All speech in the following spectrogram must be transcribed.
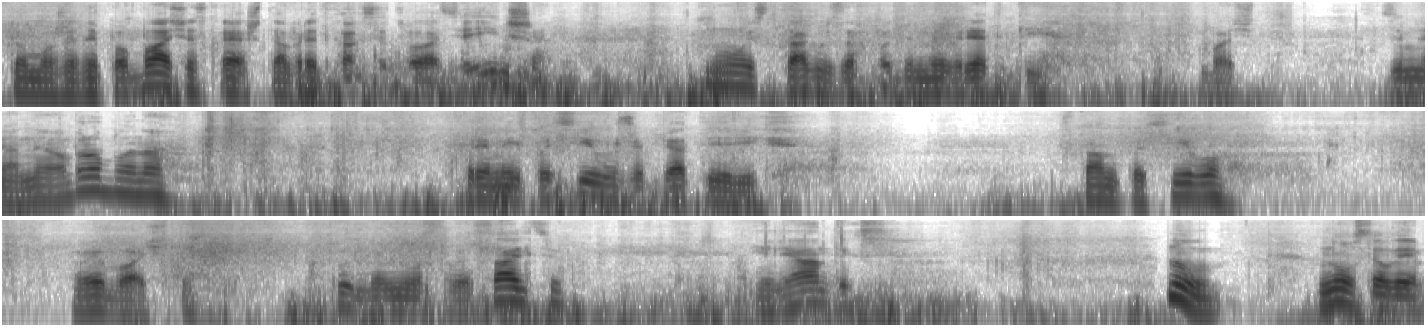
хто може не побачить, скаже, що там в рядках ситуація інша. Ну ось так заходимо в рядки. Бачите, земля не оброблена. Прямий посів вже п'ятий рік. Стан посіву ви бачите. Тут ми вносили сальцю, геліантекс. Ну, вносили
